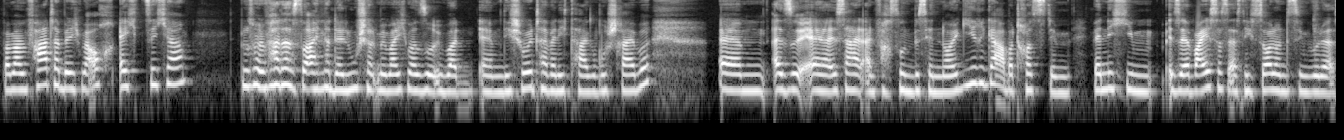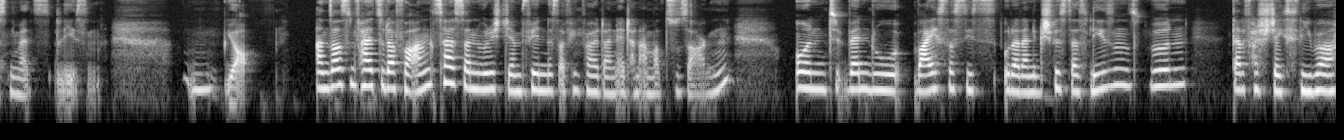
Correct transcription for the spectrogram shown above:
Bei meinem Vater bin ich mir auch echt sicher. Bloß mein Vater ist so einer, der luschert mir manchmal so über ähm, die Schulter, wenn ich Tagebuch schreibe. Ähm, also er ist halt einfach so ein bisschen neugieriger, aber trotzdem, wenn ich ihm, also er weiß, dass er es nicht soll und deswegen würde er es niemals lesen. Ja. Ansonsten, falls du davor Angst hast, dann würde ich dir empfehlen, das auf jeden Fall deinen Eltern einmal zu sagen. Und wenn du weißt, dass dies oder deine Geschwister es lesen würden, dann versteck's lieber.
